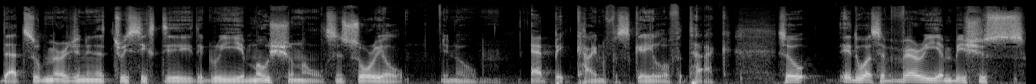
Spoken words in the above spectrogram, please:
that submerging in a 360 degree emotional sensorial you know epic kind of a scale of attack so it was a very ambitious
